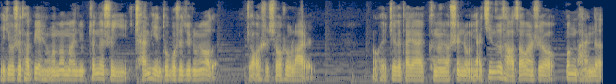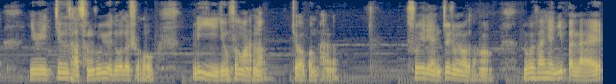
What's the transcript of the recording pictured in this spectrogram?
也就是它变成了慢慢就真的是以产品都不是最重要的，主要是销售拉人。OK，这个大家可能要慎重一下，金字塔早晚是要崩盘的，因为金字塔层数越多的时候，利益已经分完了，就要崩盘了。说一点最重要的哈，你会发现你本来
